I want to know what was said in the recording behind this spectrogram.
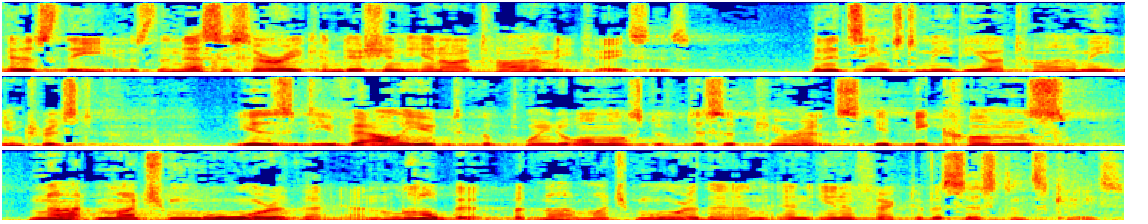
as the, as the necessary condition in autonomy cases, then it seems to me the autonomy interest is devalued to the point almost of disappearance. It becomes not much more than, a little bit, but not much more than an ineffective assistance case.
